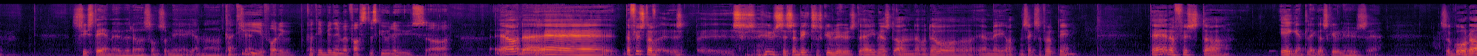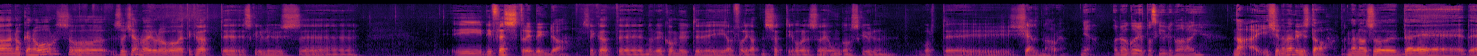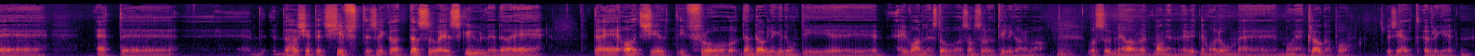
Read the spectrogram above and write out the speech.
system over det, sånn som vi gjerne tenker. Når begynner de med faste skolehus? og... Ja, det er Det første huset som er bygd som skolehus, det er i Mjøsdalen, og da er vi i 1846. Det er det første egentlige skolehuset. Så går det noen år, så, så kommer det jo da etter hvert eh, skolehus eh, i de fleste bygder. Slik at eh, når du er kommet utover iallfall i 1870-året, så er ungdomsskolen blitt eh, sjeldnere. Ja. Og da går de på skole hver dag? Nei, ikke nødvendigvis da. Men altså, det er, det er et eh, det har skjedd et skifte, slik at det som er skole, det er det er atskilt ifra den daglige dont i eh, ei vanlig stove, sånn som det tidligere var. Mm. Og som vi har mange vitnemål om eh, mange klager på, spesielt øvrigheten.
